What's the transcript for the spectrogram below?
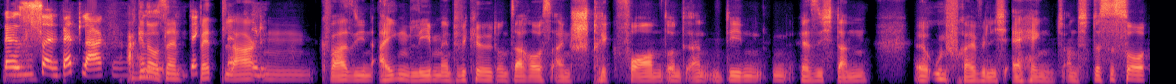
Es ist sein Bettlaken. Ah, genau, also sein Bettlaken quasi ein Eigenleben entwickelt und daraus einen Strick formt und an den er sich dann äh, unfreiwillig erhängt. Und das ist so,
